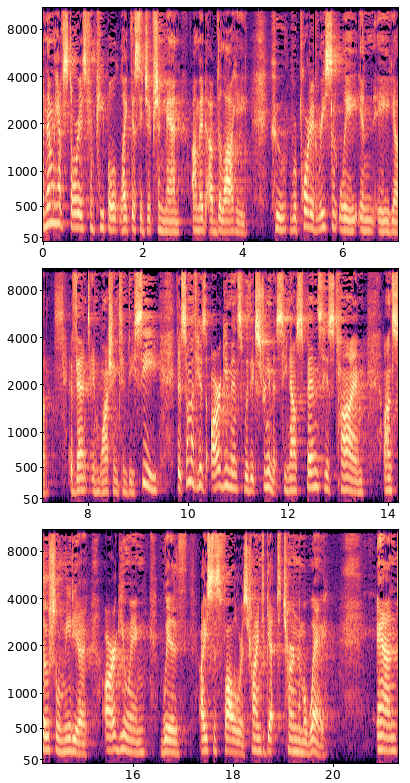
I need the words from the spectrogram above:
And then we have stories from people like this Egyptian man, Ahmed Abdullahi, who reported recently in an uh, event in Washington, D.C., that some of his arguments with extremists, he now spends his time on social media arguing with ISIS followers, trying to get to turn them away. And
